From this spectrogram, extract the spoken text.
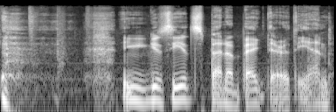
You can see it sped up back there at the end.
